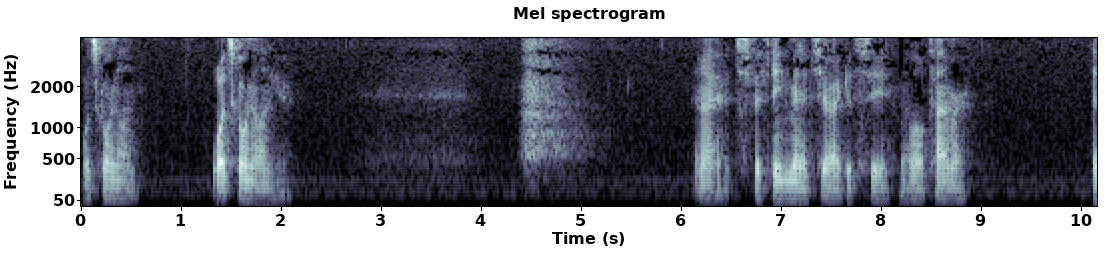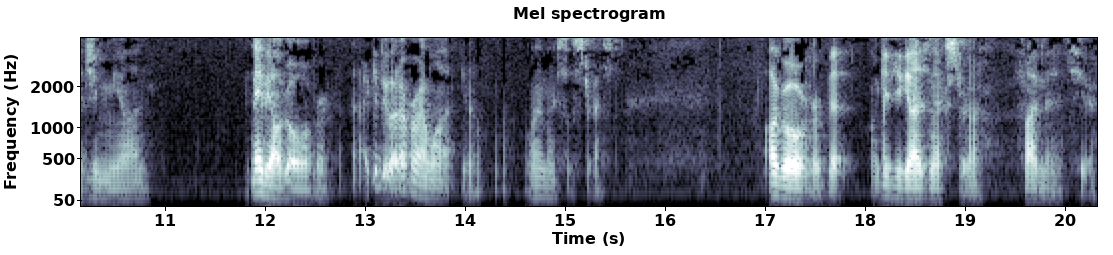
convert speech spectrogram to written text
What's going on? What's going on here? And I, it's 15 minutes here. I could see my little timer edging me on. Maybe I'll go over. I can do whatever I want, you know. Why am I so stressed? I'll go over a bit. I'll give you guys an extra five minutes here.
